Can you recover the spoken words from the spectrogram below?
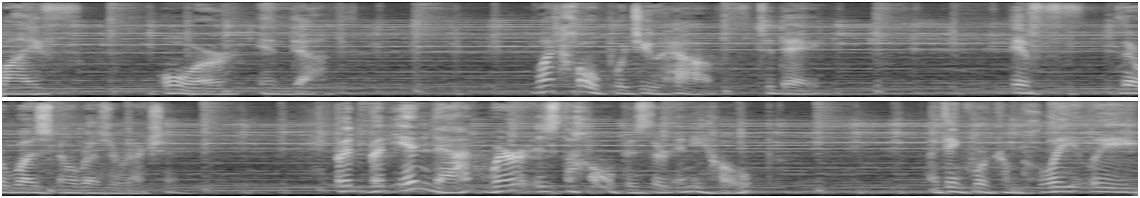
life or in death. What hope would you have today if there was no resurrection? But, but in that, where is the hope? Is there any hope? I think we're completely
